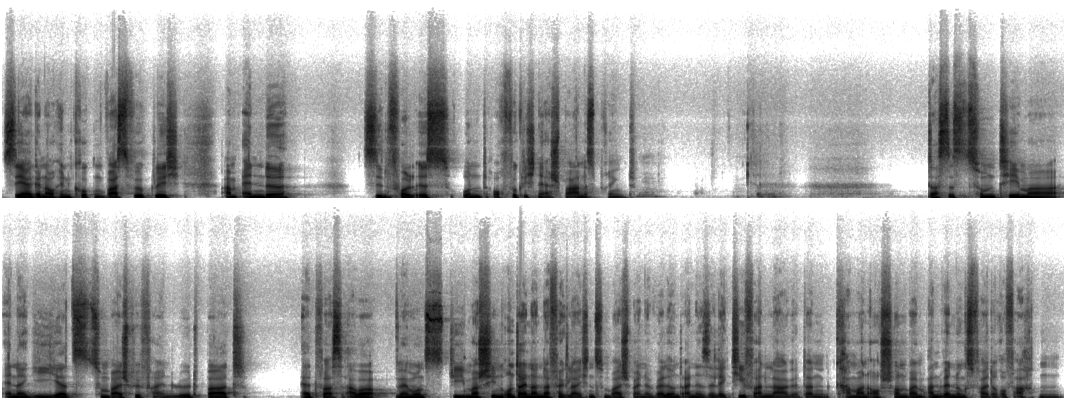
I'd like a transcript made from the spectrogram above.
sehr genau hingucken, was wirklich am Ende sinnvoll ist und auch wirklich eine Ersparnis bringt. Das ist zum Thema Energie jetzt zum Beispiel für ein Lötbad etwas. Aber wenn wir uns die Maschinen untereinander vergleichen, zum Beispiel eine Welle und eine Selektivanlage, dann kann man auch schon beim Anwendungsfall darauf achten,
